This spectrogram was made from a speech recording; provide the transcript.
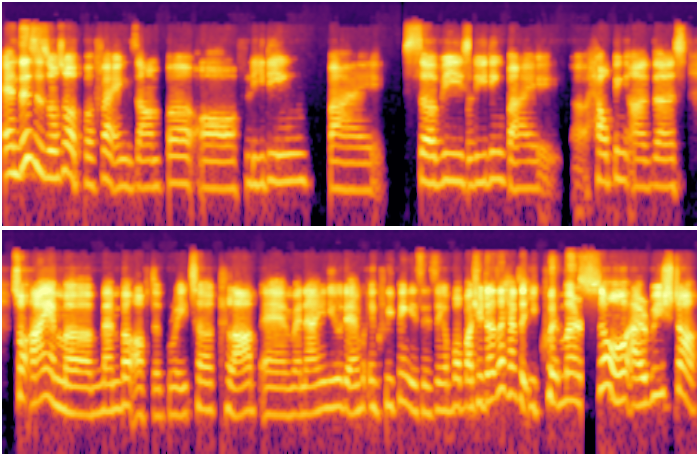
And this is also a perfect example of leading by service, leading by uh, helping others. So I am a member of the Greater Club. And when I knew that Hui Peng is in Singapore, but she doesn't have the equipment. So I reached out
